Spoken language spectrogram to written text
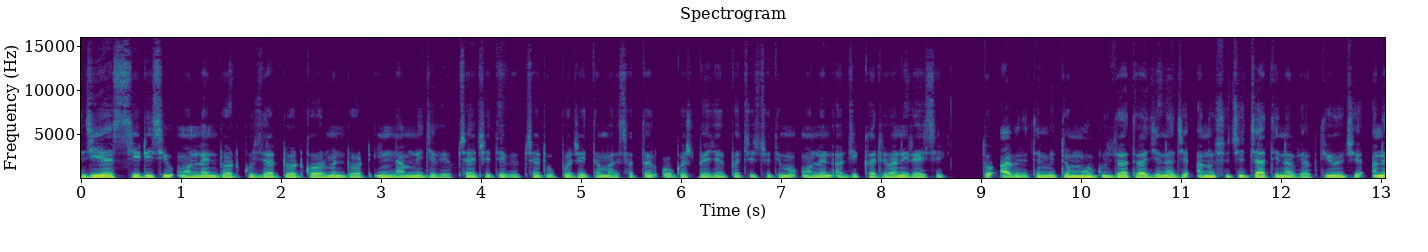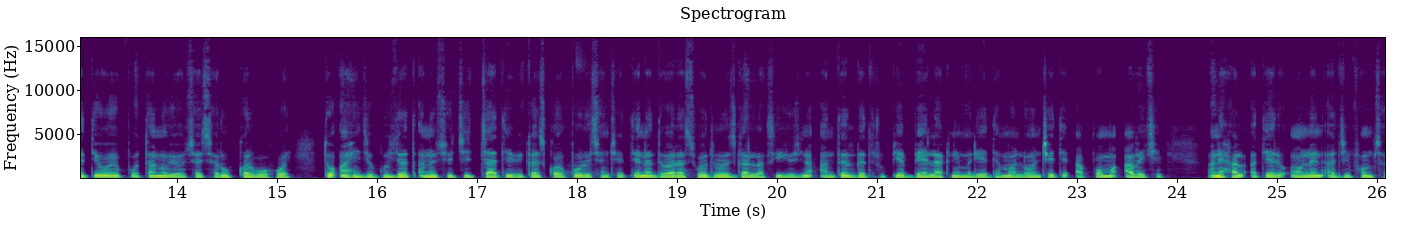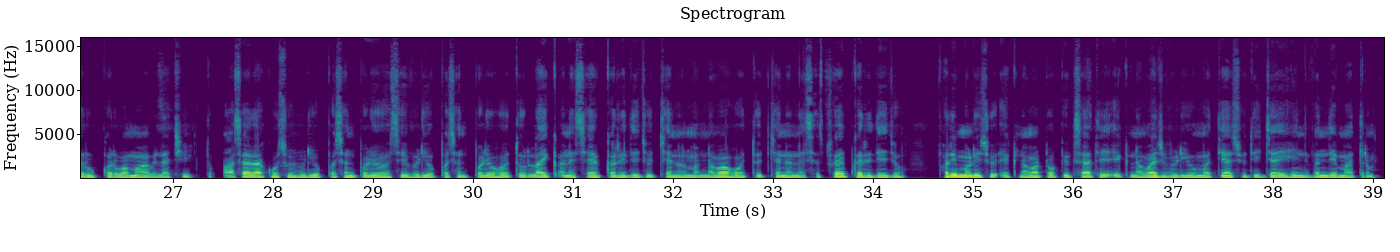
GSCDC online dot Gujarat dot government dot in નામની જે વેબસાઇટ છે તે વેબસાઇટ ઉપર જઈ તમારે સત્તર ઓગસ્ટ બે હજાર પચીસ સુધીમાં ઓનલાઈન અરજી કરવાની રહેશે. તો આવી રીતે મિત્રો મૂળ ગુજરાત રાજ્યના જે અનુસૂચિત જાતિના વ્યક્તિઓ છે અને તેઓએ પોતાનો વ્યવસાય શરૂ કરવો હોય, તો અહીં જે ગુજરાત અનુસૂચિત જાતિ વિકાસ કોર્પોરેશન છે તેના દ્વારા સ્વરોજગાર લક્ષી યોજના અંતર્ગત રૂપિયા બે લાખની મર્યાદામાં લોન છે તે આપવામાં આવે છે અને હાલ અત્યારે ઓનલાઈન અરજી ફોર્મ શરૂ કરવામાં આવેલા છે. તો આશા રાખું છું વીડિયો પસંદ પડ્યો હશે. વીડિયો પસંદ પડ્યો હોય તો લાઇક અને શેર કરી દેજો. ચેનલમાં નવા હોય તો ચેનલને સબસ્ક્રાઈબ કરી દેજો. ફરી મળીશું એક નવા ટોપિક સાથે, એક નવા જ વિડીયોમાં ત્યાં સુધી જય હિન્દ, વંદે માતરમ.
